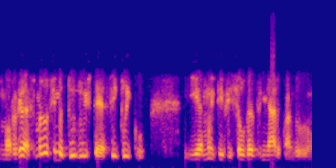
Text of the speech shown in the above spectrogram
não regresse. Mas, acima de tudo, isto é cíclico e é muito difícil de adivinhar quando,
